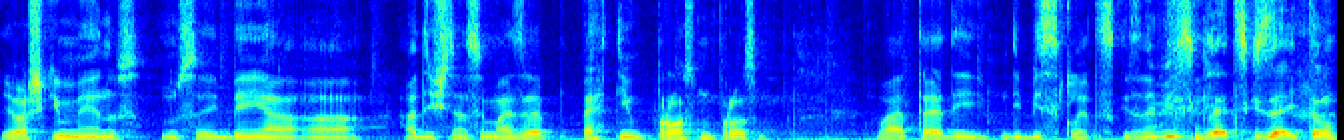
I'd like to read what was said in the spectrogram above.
Eu acho que menos. Não sei bem a, a, a distância, mas é pertinho, próximo, próximo. Vai até de, de bicicleta, se quiser. de bicicleta, se quiser. Então,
